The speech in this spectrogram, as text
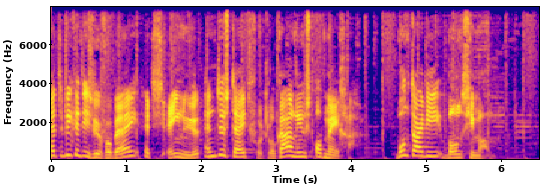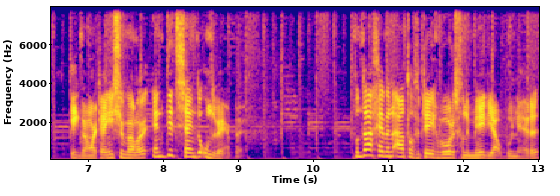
Het weekend is weer voorbij, het is 1 uur en dus tijd voor het lokaal nieuws op Mega. Bontardi Bon Simon. Ik ben Martijn Schmuller en dit zijn de onderwerpen. Vandaag hebben een aantal vertegenwoordigers van de media op Bonaire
